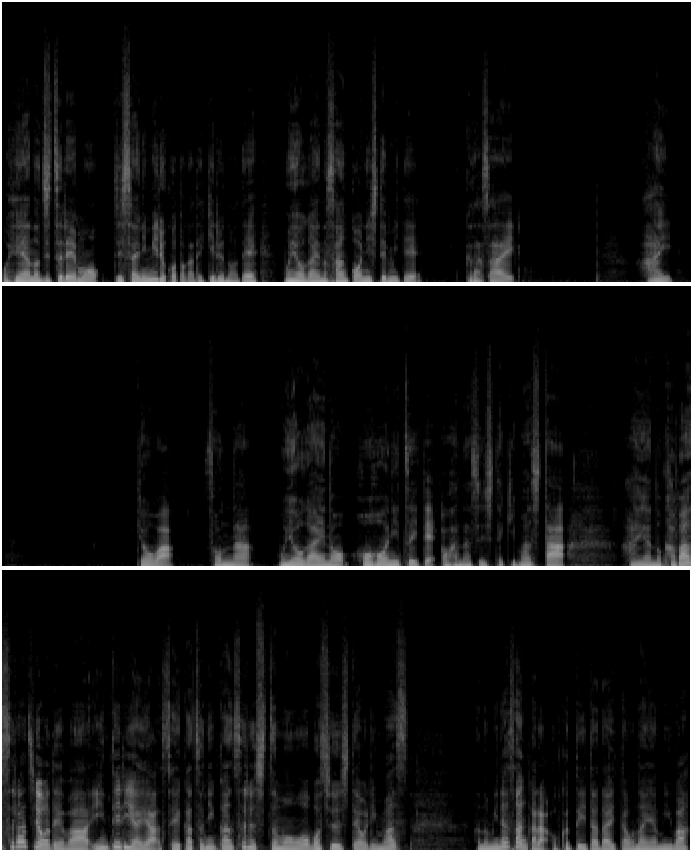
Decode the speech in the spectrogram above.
お部屋の実例も実際に見ることができるので模様替えの参考にしてみてください。はい今日はそんな模様替えの方法についてお話ししてきました。はい、あのカバースラジオではインテリアや生活に関する質問を募集しております。あの皆さんから送っていただいたお悩みは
